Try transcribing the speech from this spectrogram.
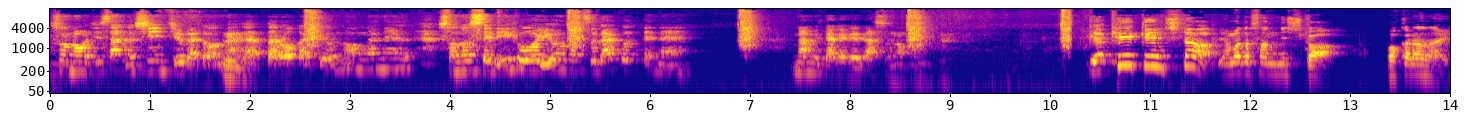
そのおじさんの心中がどんなだったろうかっていうのがね、そのセリフを言うのが辛くってね、涙が出だすの。いや、経験した山田さんにしかわからない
